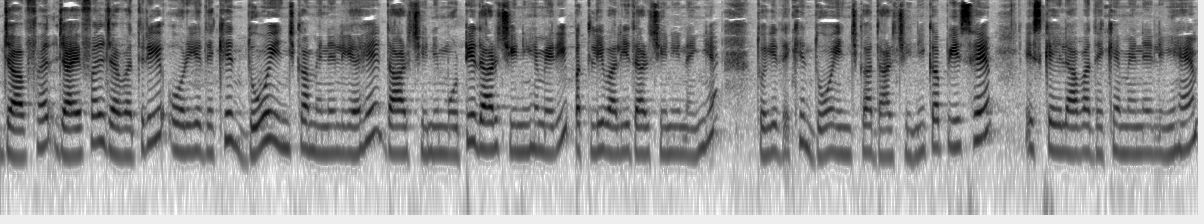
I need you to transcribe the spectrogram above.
जाफल, जायफल, जावत्री और ये देखें, दो इंच का मैंने लिया है दारचीनी। मोटी दारचीनी है मेरी, पतली वाली दारचीनी नहीं है। तो ये देखें, दो इंच का दारचीनी का पीस है। इसके अलावा देखें, मैंने लिए हैं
